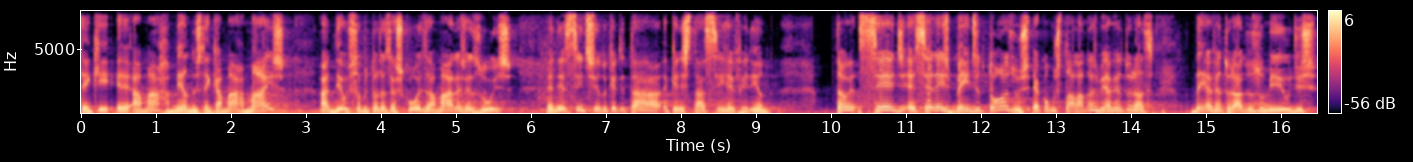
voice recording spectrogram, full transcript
tem que é, amar menos, tem que amar mais a Deus sobre todas as coisas, amar a Jesus é nesse sentido que ele, tá, que ele está se referindo. Então, sede, é, sereis benditosos é como está lá nas bem-aventuranças. Bem-aventurados os humildes,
